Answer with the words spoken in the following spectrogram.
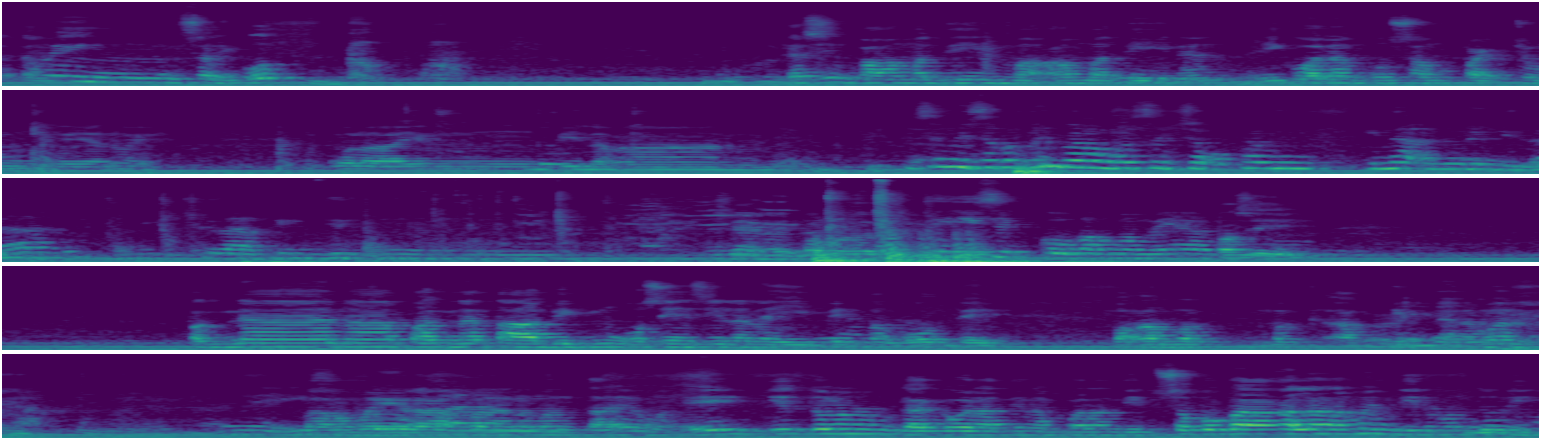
At ano yung sa likod? Kasi baka madi, baka madinan. Hindi ko alam kung saan part yung ano eh. Wala yung pinaka ano. Kasi minsan pag nagpapamassage ako, parang inaano rin nila. Cracking din yung... Iniisip ko, baka mamaya. Kasi, pag na, na pag natabig mo kasi sila naipit ng konti, baka mag mag-active na naman. Baka mahirapan na naman tayo. Eh, dito lang gagawa natin ng parang dito. Sa baba ka lang naman, hindi naman dun eh.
